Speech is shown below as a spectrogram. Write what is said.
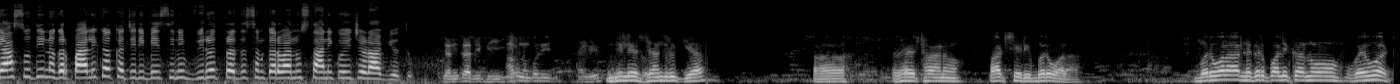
ત્યાં સુધી નગરપાલિકા કચેરી બેસીને વિરોધ પ્રદર્શન કરવાનું સ્થાનિકોએ જણાવ્યું હતું. જનતાથી નિલેશ જાંજરૂકિયા અ, રહેઠાણ પાટશેરી, બરવાળા. બરવાળા નગરપાલિકાનો વહીવટ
